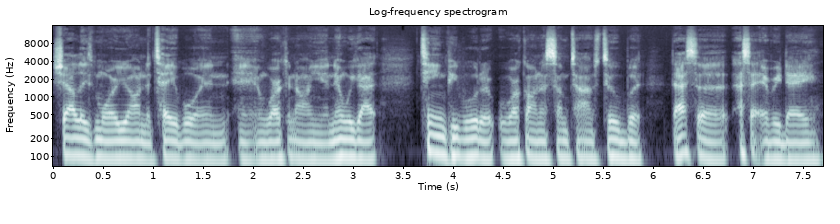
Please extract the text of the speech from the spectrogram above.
Shelley's more you're on the table and, and working on you, and then we got team people who work on us sometimes too. But that's a that's a everyday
